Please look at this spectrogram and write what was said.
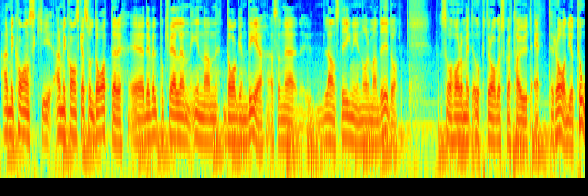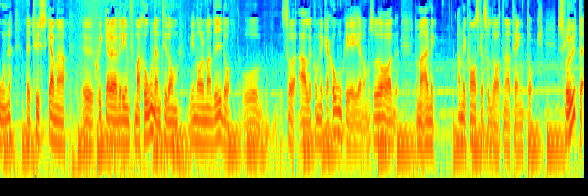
amerikansk, amerikanska soldater. Eh, det är väl på kvällen innan dagen D, alltså när landstigningen i Normandie då. Så har de ett uppdrag och ska ta ut ett radiotorn där tyskarna eh, skickar över informationen till dem vid Normandie då. Och så all kommunikation sker igenom. Så då har de här amerikanska soldaterna tänkt och slå ut det.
